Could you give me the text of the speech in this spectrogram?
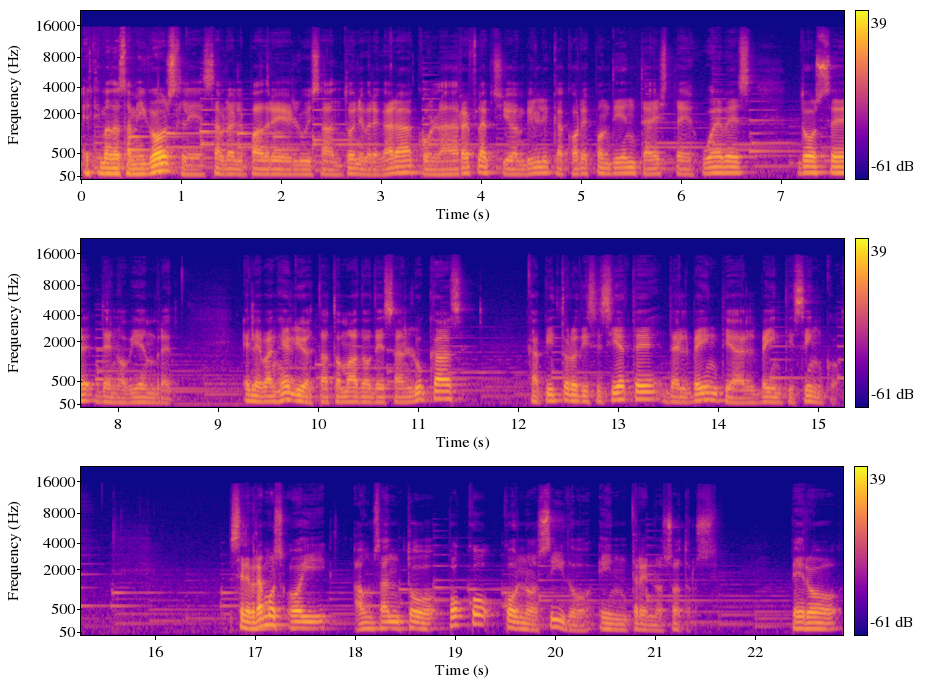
Estimados amigos, les habla el Padre Luis Antonio Vergara con la reflexión bíblica correspondiente a este jueves 12 de noviembre. El Evangelio está tomado de San Lucas, capítulo 17, del 20 al 25. Celebramos hoy a un santo poco conocido entre nosotros, pero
